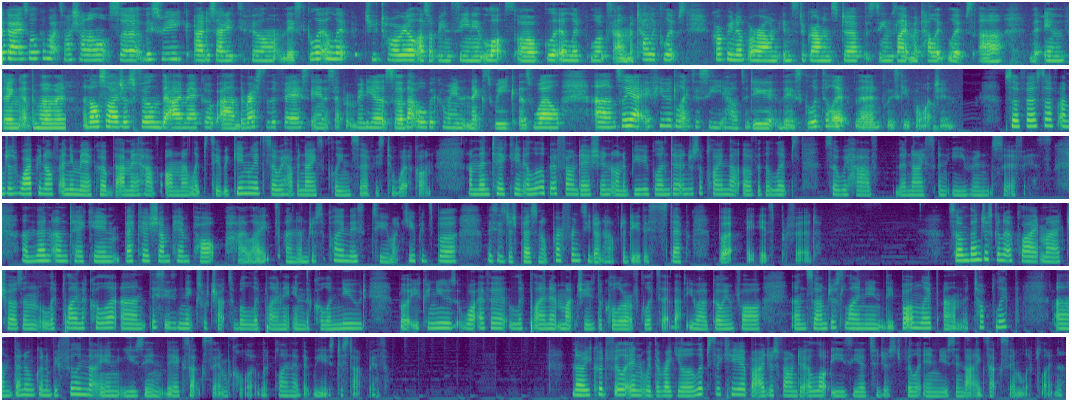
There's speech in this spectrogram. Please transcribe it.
guys, welcome back to my channel. So this week I decided to film this glitter lip tutorial as I've been seeing lots of glitter lip looks and metallic lips cropping up around Instagram and stuff. It seems like metallic lips are the in thing at the moment. And also I just filmed the eye makeup and the rest of the face in a separate video so that will be coming next week as well. And so yeah, if you would like to see how to do this glitter lip then please keep on watching. So first off, I'm just wiping off any makeup that I may have on my lips to begin with, so we have a nice clean surface to work on. I'm then taking a little bit of foundation on a beauty blender and just applying that over the lips so we have the nice and even surface. And then I'm taking Becca Champagne Pop highlight and I'm just applying this to my cupid's bow. This is just personal preference, you don't have to do this step, but it is preferred. So I'm then just going to apply my chosen lip liner colour and this is NYX retractable lip liner in the colour nude but you can use whatever lip liner matches the colour of glitter that you are going for and so I'm just lining the bottom lip and the top lip and then I'm going to be filling that in using the exact same colour lip liner that we used to start with. Now you could fill it in with a regular lipstick here, but I just found it a lot easier to just fill it in using that exact same lip liner.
